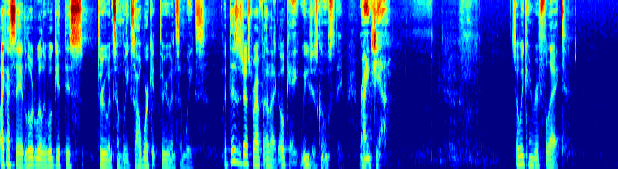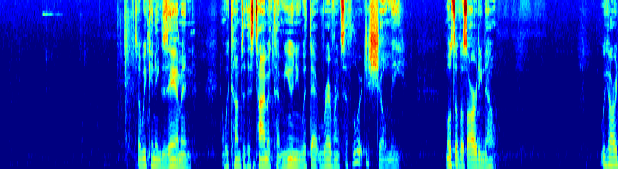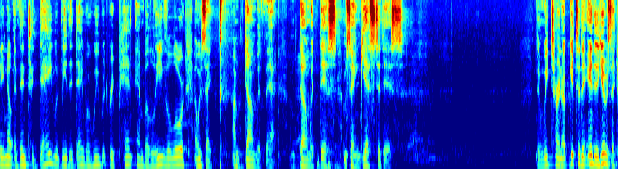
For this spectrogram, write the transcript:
like I said, Lord willing, we'll get this through in some weeks. I'll work it through in some weeks. But this is just where I felt like, okay, we just gonna stay right down so we can reflect, so we can examine, and we come to this time of communion with that reverence of, Lord, just show me. Most of us already know. We already know. And then today would be the day where we would repent and believe the Lord, and we say, I'm done with that. I'm done with this. I'm saying yes to this. Then we turn up, get to the end of the year, and say,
